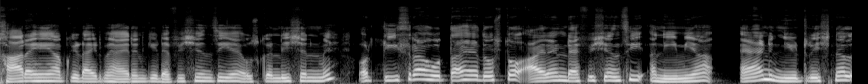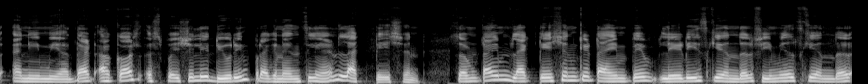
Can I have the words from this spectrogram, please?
खा रहे हैं, आपकी डाइट में आयरन की डेफिशिएंसी है उस कंडीशन में। और तीसरा होता है दोस्तों iron deficiency anaemia and nutritional anaemia that occurs specially during pregnancy and lactation sometime lactation के टाइम पे लेडीज़ के अंदर फीमेल्स के अंदर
